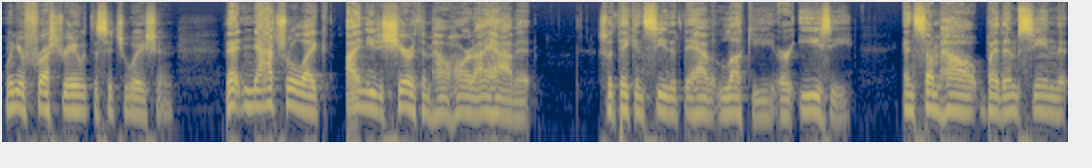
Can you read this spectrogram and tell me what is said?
when you're frustrated with the situation that natural like i need to share with them how hard i have it so that they can see that they have it lucky or easy. And somehow by them seeing that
